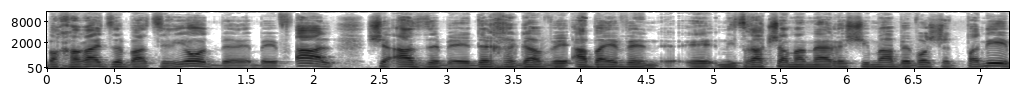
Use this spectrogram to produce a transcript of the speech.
בחרה את זה בעשיריות, באפעל, שאז, דרך אגב, אבא אבן אה, נזרק שם מהרשימה בבושת פנים,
